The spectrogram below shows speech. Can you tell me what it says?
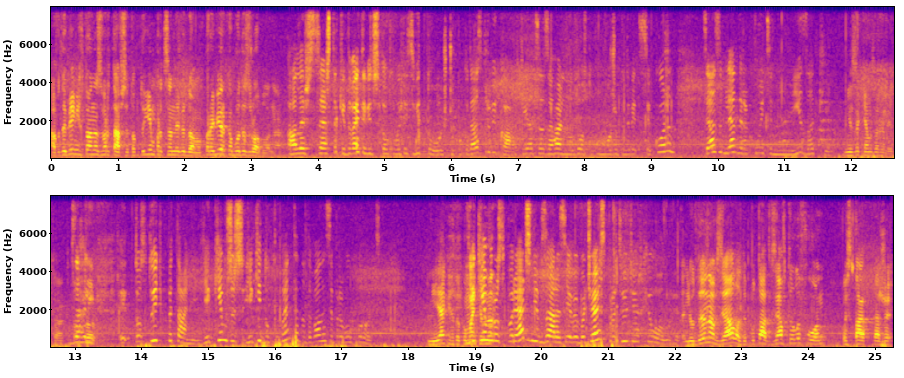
А в добі ніхто не звертався, тобто їм про це невідомо. Перевірка буде зроблена. Але ж все ж таки давайте відштовхуватись від того, що по кадастровій карті, а це загального доступу може подивитися кожен. Ця земля не рахується ні за ким. Ні за ким взагалі так. Взагалі, Тобто, Е, то стоїть питання, яким же ж які документи надавалися правоохоронцям? Ніяких документів Яким не- розпорядженням зараз я вибачаюсь, працюють археологи? Людина взяла, депутат взяв телефон, ось так каже:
